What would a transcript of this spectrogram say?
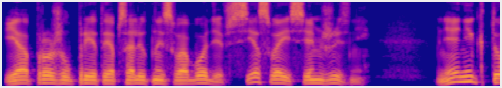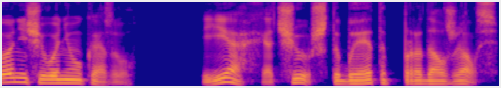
Я прожил при этой абсолютной свободе все свои семь жизней. Мне никто ничего не указывал. Я хочу, чтобы это продолжалось.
